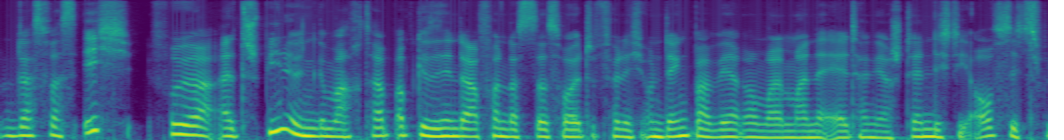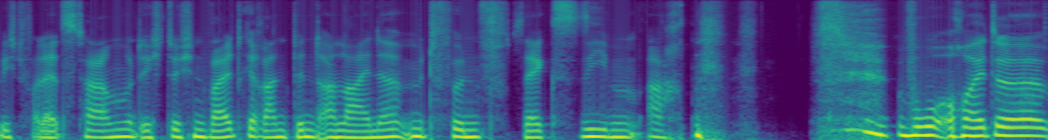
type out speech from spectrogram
das, was ich früher als Spielen gemacht habe, abgesehen davon, dass das heute völlig undenkbar wäre, weil meine Eltern ja ständig die Aufsichtspflicht verletzt haben und ich durch den Wald gerannt bin alleine mit fünf, sechs, sieben, acht wo heute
